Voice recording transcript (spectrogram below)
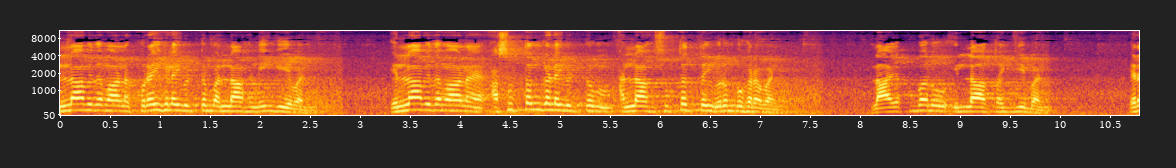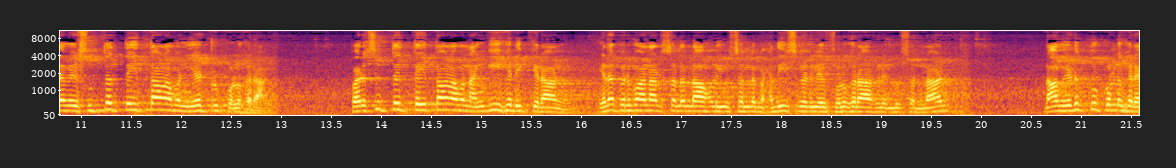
எல்லா விதமான குறைகளை விட்டும் அல்லாஹ் நீங்கியவன். எல்லா விதமான அசுத்தங்களை விட்டும் அல்லாஹ் சுத்தத்தை விரும்புகிறவன். லா இக்பலு இல்லா தையீபன். எனவே சுத்தத்தைத்தான் அவன் ஏற்றுக்கொள்கிறான். பரிசுத்தத்தை தான் அவன் அங்கீகரிக்கிறான். என பெருமானார் சல்லல்லாஹ் அலி வல்லம் ஹதீஸ்களிலே சொல்கிறார்கள் என்று சொன்னால் நாம் எடுத்துக்கொள்ளுகிற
